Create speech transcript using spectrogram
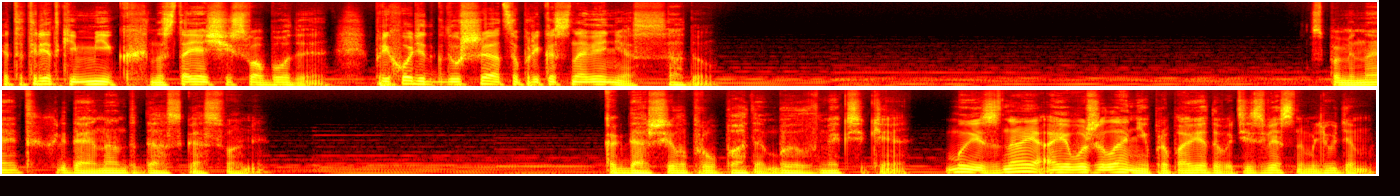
Этот редкий миг настоящей свободы приходит к душе от соприкосновения с саду, вспоминает Хридаянанда Дас Госвами. Когда Шила Праупада был в Мексике, мы, зная о его желании проповедовать известным людям,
